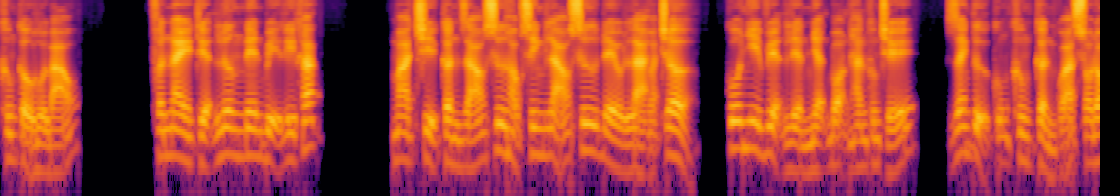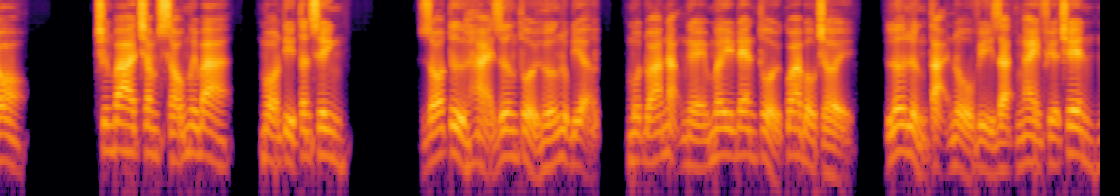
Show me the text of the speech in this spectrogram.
không cầu hồi báo phần này thiện lương nên bị ghi khắc mà chỉ cần giáo sư học sinh lão sư đều là hoạt trơ cô nhi viện liền nhận bọn hắn không chế danh tự cũng không cần quá so đo chương ba trăm sáu mươi ba bọn tỷ tân sinh gió từ hải dương thổi hướng lục địa, một đoá nặng nghề mây đen thổi qua bầu trời, lơ lửng tại nổ vị giặt ngay phía trên.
